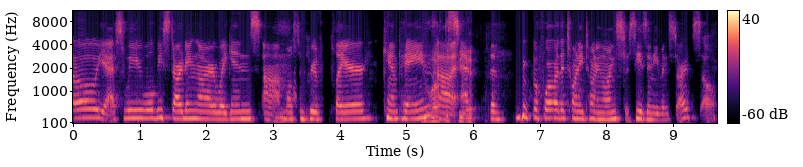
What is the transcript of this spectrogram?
Oh yes, we will be starting our Wiggins um, Most Improved Player campaign uh, the, before the 2021 season even starts. So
